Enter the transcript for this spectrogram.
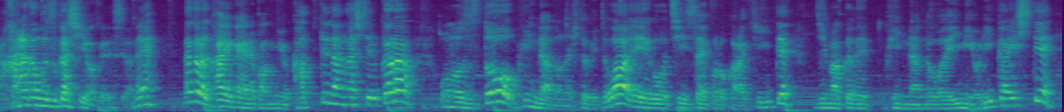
なかなか難しいわけですよねだから海外の番組を買って流してるからおのずとフィンランドの人々は英語を小さい頃から聞いて字幕でフィンランド語で意味を理解して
